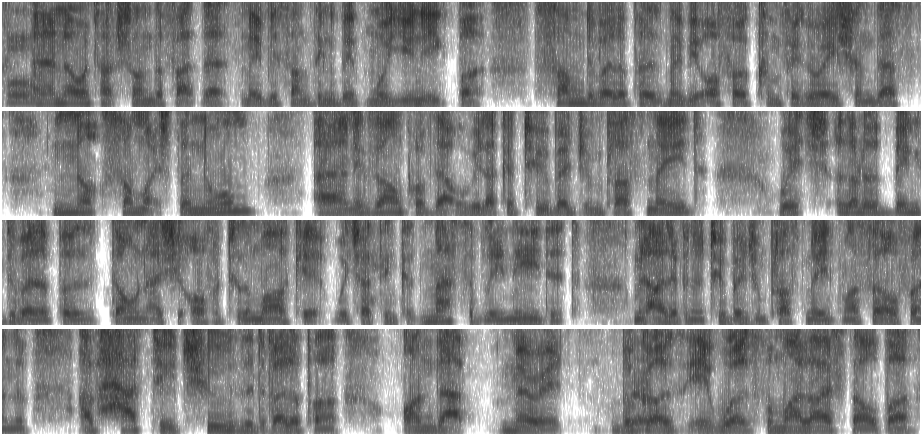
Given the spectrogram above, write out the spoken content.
Mm. And I know I touched on the fact that maybe something a bit more unique, but some developers maybe offer a configuration that's not so much the norm. Uh, an example of that would be like a two bedroom plus maid, which a lot of the big developers don't actually offer to the market, which I think is massively needed. I mean, I live in a two bedroom plus maid myself and I've had to choose the developer on that merit because yeah. it works for my lifestyle. But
